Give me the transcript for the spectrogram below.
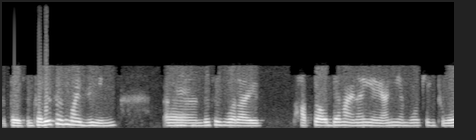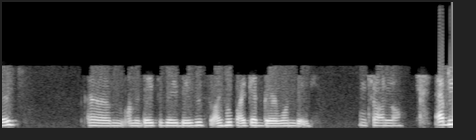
the person. So this is my dream. Uh, Mm. This is what I حاطاه قدام عينيا يعني I'm working towards um, on a day-to-day basis. So I hope I get there one day. ان شاء الله قبل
